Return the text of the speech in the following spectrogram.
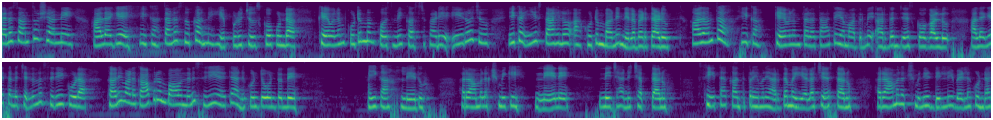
తన సంతోషాన్ని అలాగే ఇక తన సుఖాన్ని ఎప్పుడూ చూసుకోకుండా కేవలం కుటుంబం కోసమే కష్టపడి ఈరోజు ఇక ఈ స్థాయిలో ఆ కుటుంబాన్ని నిలబెడతాడు. అదంతా ఇక కేవలం తన తాతయ్య మాత్రమే అర్థం చేసుకోగలడు. అలాగే తన చెల్లెలు సిరి కూడా. కానీ వాళ్ళ కాపురం బాగుందని సిరి అయితే అనుకుంటూ ఉంటుంది. ఇక లేదు. రామలక్ష్మికి నేనే నిజాన్ని చెప్తాను. సీతాకాంత్ ప్రేమని అర్థమయ్యేలా చేస్తాను. రామలక్ష్మిని ఢిల్లీ వెళ్ళకుండా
